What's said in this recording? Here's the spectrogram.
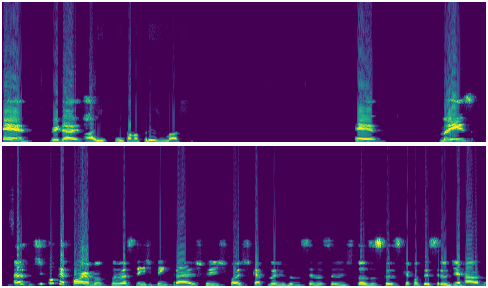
É, verdade. Aí ele tava preso embaixo. É. Mas de qualquer forma, foi um acidente bem trágico. A gente pode ficar analisando cena cena de todas as coisas que aconteceram de errado.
